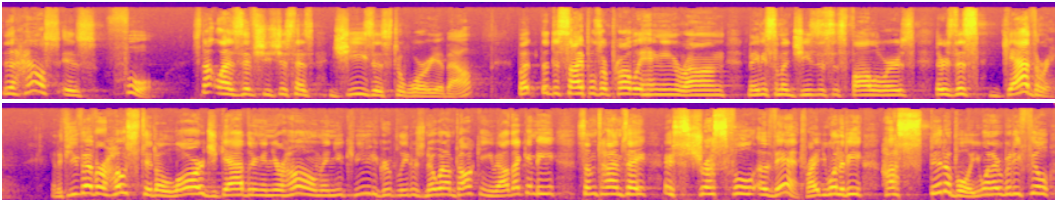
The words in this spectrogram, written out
the house is full. It's not as if she just has Jesus to worry about, but the disciples are probably hanging around, maybe some of Jesus' followers. There's this gathering. And if you've ever hosted a large gathering in your home, and you community group leaders know what I'm talking about, that can be sometimes a, a stressful event, right? You want to be hospitable. You want everybody to feel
